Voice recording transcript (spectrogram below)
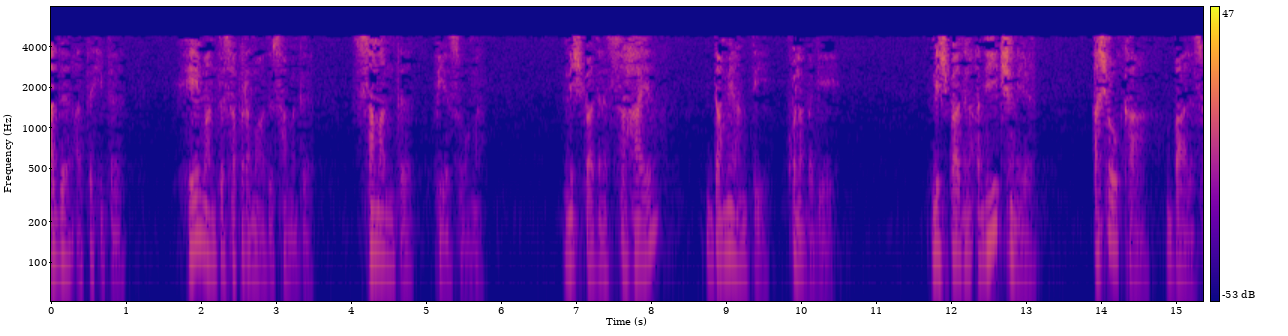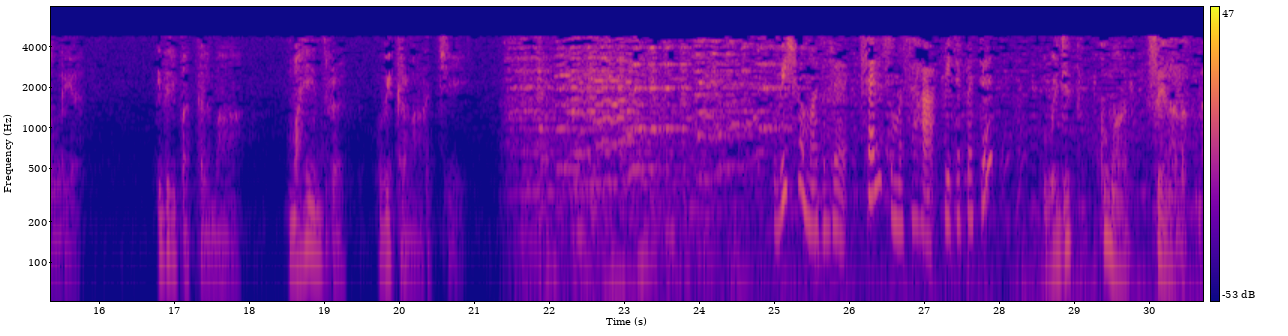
අද අතහිත හේමන්ත සපරමාදු සමග සමන්ත පියසෝම. නිෂ්පාදන සහාය දමයන්ති කොළඹගේ. නිෂ්පාදන අධීක්ෂණය අශෝකා බාලසූරිය. ඉදිරිපත් කළ මා මහේන්ද්‍ර වික්‍රමාරච්චි. විශ්ව මధుර සැලසුම සහ පිටපත විජිත් කුමාර් සේනාරත්න.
